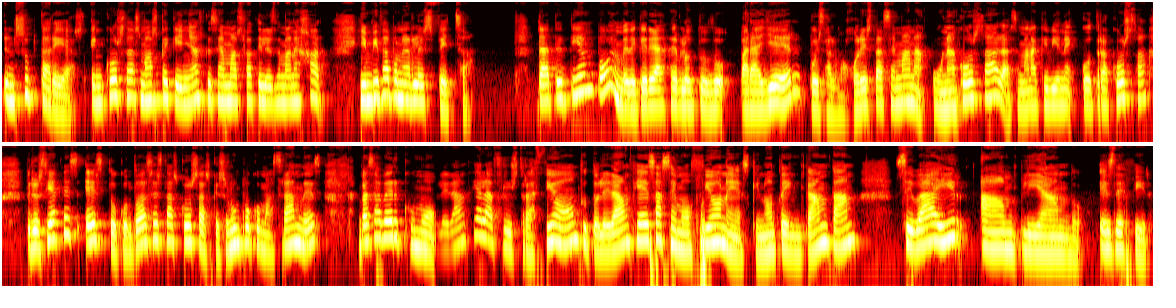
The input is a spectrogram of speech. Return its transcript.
en subtareas, en cosas más pequeñas que sean más fáciles de manejar y empieza a ponerles fecha. Date tiempo, en vez de querer hacerlo todo para ayer, pues a lo mejor esta semana una cosa, la semana que viene otra cosa, pero si haces esto con todas estas cosas que son un poco más grandes, vas a ver cómo tolerancia a la frustración, tu tolerancia a esas emociones que no te encantan, se va a ir ampliando. Es decir,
